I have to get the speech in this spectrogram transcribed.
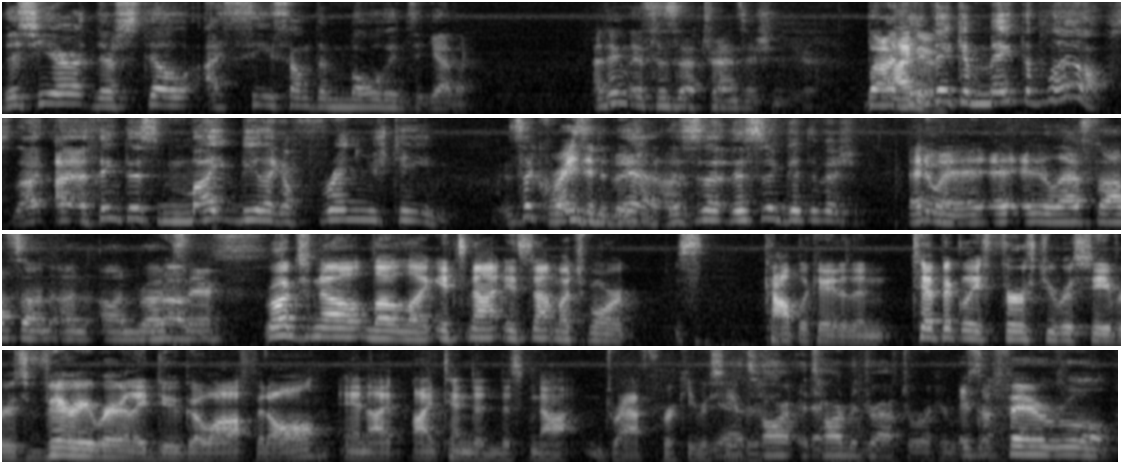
This year, there's still. I see something molding together. I think this is a transition year. But I, I think do. they can make the playoffs. I, I think this might be like a fringe team. It's a crazy division. Yeah, this is a, this is a good division. Anyway, a- a- any last thoughts on on on Ruggs there? Ruggs. No, no, like it's not. It's not much more s- complicated than typically first year receivers. Very rarely do go off at all, and I I tend to just not draft rookie Yeah, receivers. it's hard. It's hard to draft a rookie. It's a fair rule.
